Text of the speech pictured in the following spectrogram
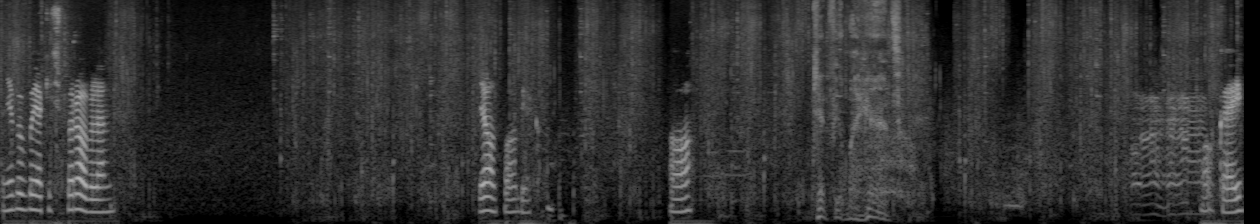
To nie byłby jakiś problem. Gdzie on pobiegł? O, Can't feel my hands. okej.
